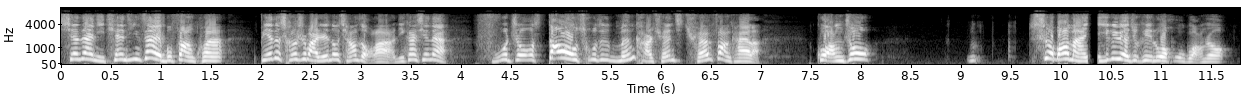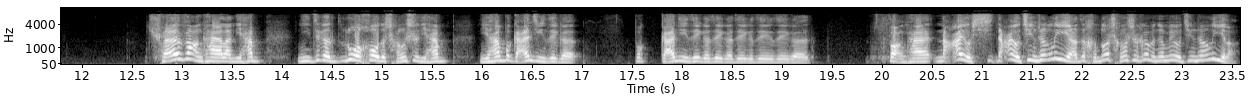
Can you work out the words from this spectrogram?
现在你天津再不放宽，别的城市把人都抢走了。你看现在福州到处这个门槛全全放开了，广州，嗯社保满一个月就可以落户广州，全放开了。你还你这个落后的城市，你还你还不赶紧这个不赶紧这个这个这个这个这个放开，哪有哪有竞争力啊？这很多城市根本就没有竞争力了。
